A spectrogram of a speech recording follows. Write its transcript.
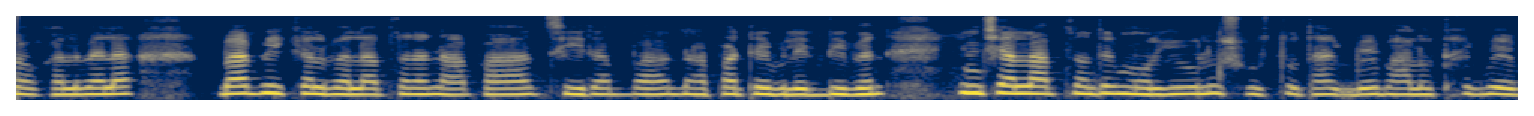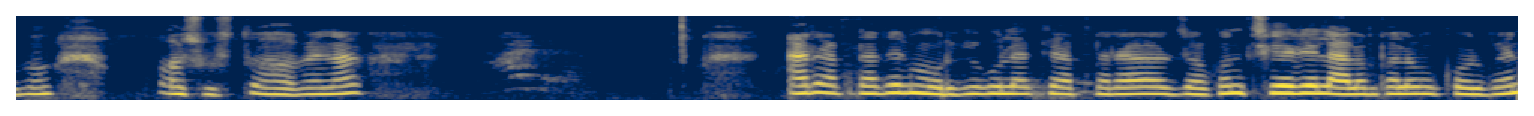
সকালবেলা বা বিকালবেলা আপনারা নাপা, সিরাপ বা নাপা ট্যাবলেট দিবেন। ইনশাল্লাহ আপনাদের মুরগিগুলো সুস্থ থাকবে, ভালো থাকবে এবং অসুস্থ হবে না। আর আপনাদের মুরগিগুলোকে আপনারা যখন ছেড়ে লালন পালন করবেন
